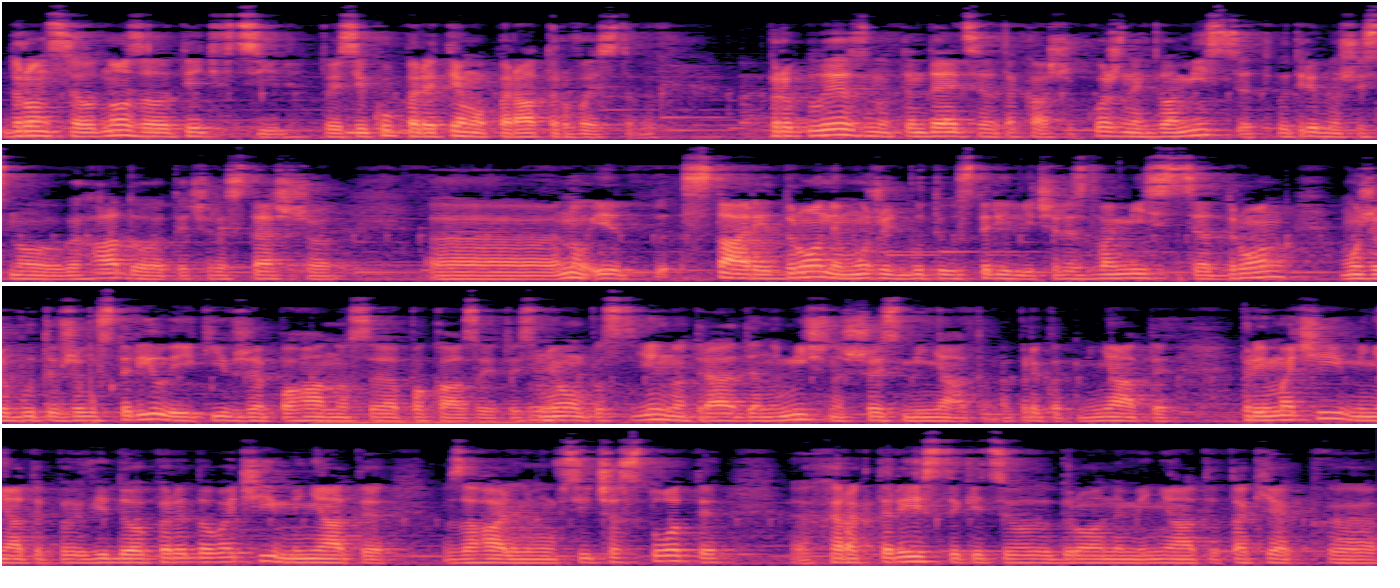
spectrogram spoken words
дрон все одно залетить в ціль, тобто яку перед тим оператор виставив. Приблизно тенденція така, що кожних два місяці потрібно щось нове вигадувати через те, що ну і старі дрони можуть бути устарілі. Через два місяці дрон може бути вже устарілий, який вже погано себе показує. Тобто в ньому постійно треба динамічно щось міняти. Наприклад, міняти приймачі, міняти пе- відеопередавачі, міняти в загальному всі частоти, е, характеристики цього дрона міняти, так як е,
